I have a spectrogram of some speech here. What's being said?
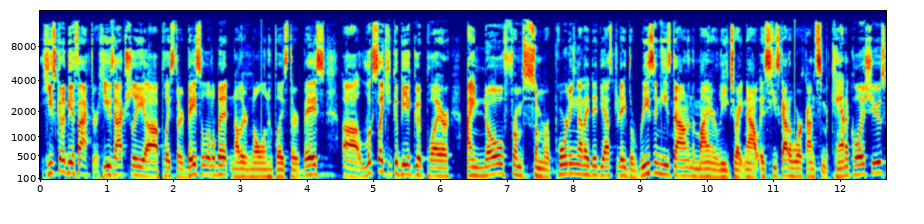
he's going to be a factor. He's actually uh, plays third base a little bit. Another Nolan who plays third base. Uh, looks like he could be a good player. I know from some reporting that I did yesterday, the reason he's down in the minor leagues right now is he's got to work on some mechanical issues,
